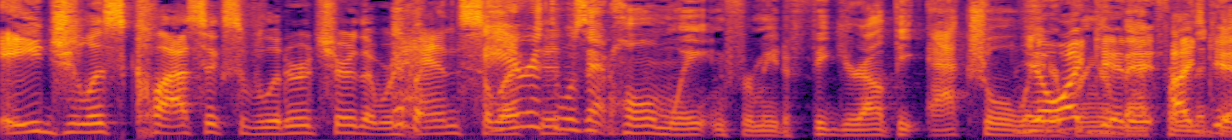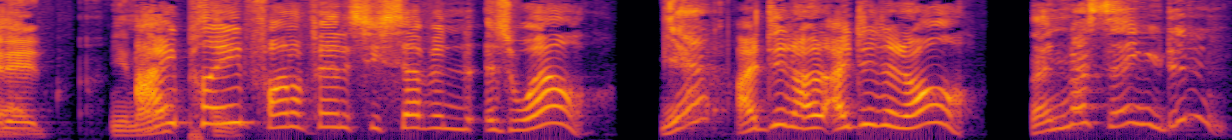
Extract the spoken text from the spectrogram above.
ageless classics of literature that were hand selected. Aerith was at home waiting for me to figure out the actual way Yo, to I bring her get back it. from I the get dead. it. You know, I played Final Fantasy VII as well. Yeah, I did. I, I did it all. I'm not saying you didn't.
